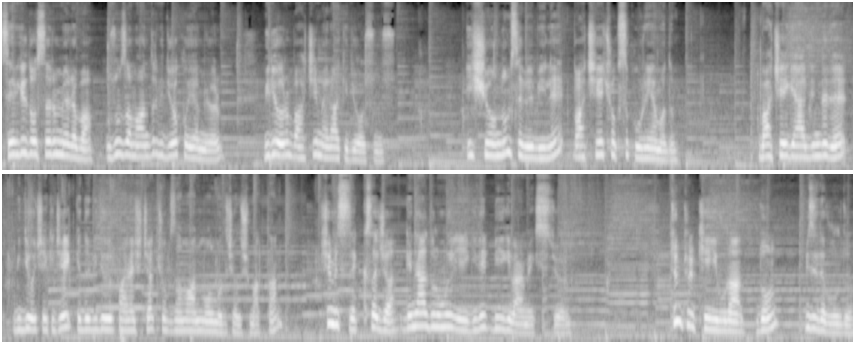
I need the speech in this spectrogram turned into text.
Sevgili dostlarım merhaba. Uzun zamandır video koyamıyorum. Biliyorum bahçeyi merak ediyorsunuz. İş yoğunluğum sebebiyle bahçeye çok sık uğrayamadım. Bahçeye geldiğimde de video çekecek ya da videoyu paylaşacak çok zamanım olmadı çalışmaktan. Şimdi size kısaca genel durumu ile ilgili bilgi vermek istiyorum. Tüm Türkiye'yi vuran don bizi de vurdu.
